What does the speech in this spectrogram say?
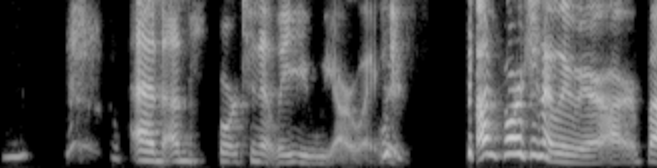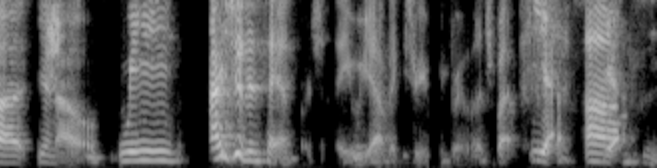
and unfortunately, we are white women. Unfortunately, we are, but you know, we I shouldn't say unfortunately. We have extreme privilege, but yes, um, yes.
